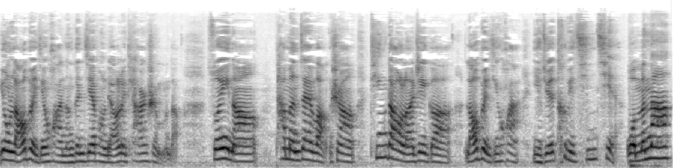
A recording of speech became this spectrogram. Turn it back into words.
用老北京话能跟街坊聊聊天什么的，所以呢。他们在网上听到了这个老北京话，也觉得特别亲切。我们呢，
